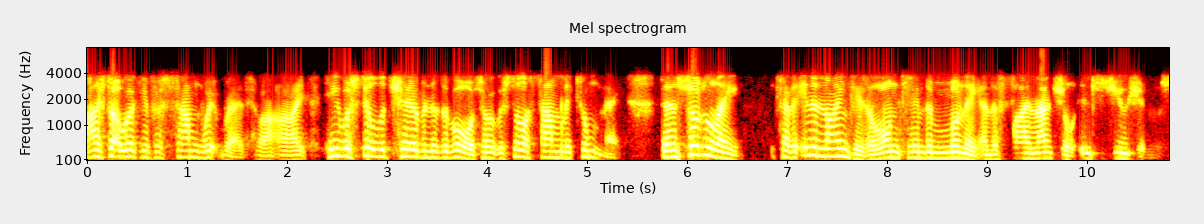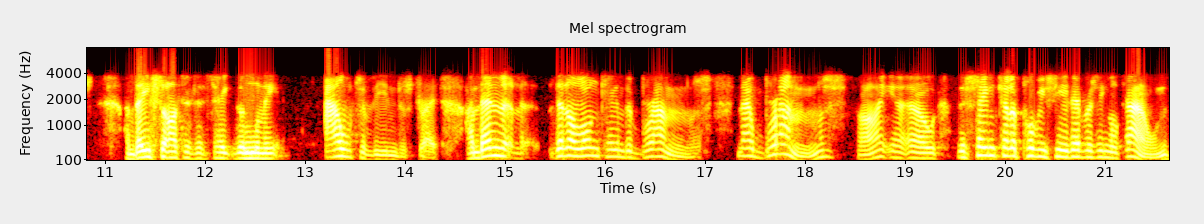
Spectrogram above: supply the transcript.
I started working for Sam Whitbread. Right? He was still the chairman of the board, so it was still a family company. Then suddenly, kind of in the 90s, along came the money and the financial institutions, and they started to take the money out of the industry. And then, then along came the brands. Now, brands, right? You know, the same kind of pub you see in every single town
